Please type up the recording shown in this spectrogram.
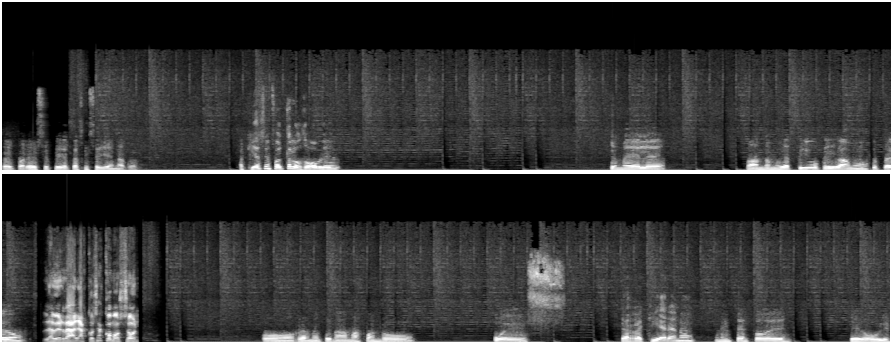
Me parece que ya casi se llena. Raza. Aquí hacen falta los dobles. ML anda muy activo, que digamos, que pedo. La verdad, las cosas como son. O realmente nada más cuando pues se requiere, ¿no? Un intento de, de doble.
